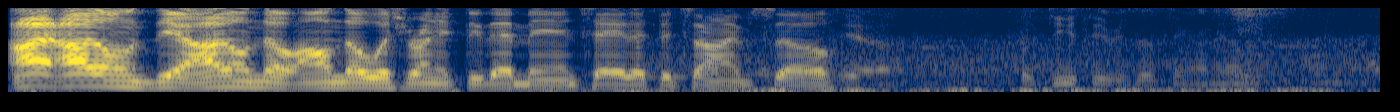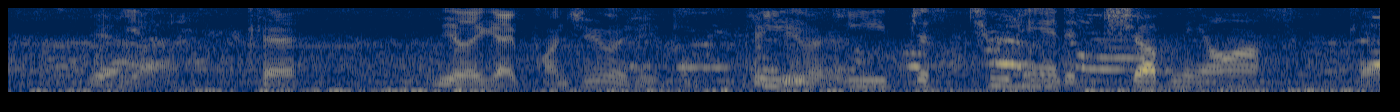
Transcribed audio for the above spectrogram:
I I don't yeah I don't know I don't know what's running through that man's head at the time. So Yeah. So DC resisting on him. Yeah. Okay. The other guy punch you or did he kick He, you? Or? he just two-handed shoved me off. okay.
